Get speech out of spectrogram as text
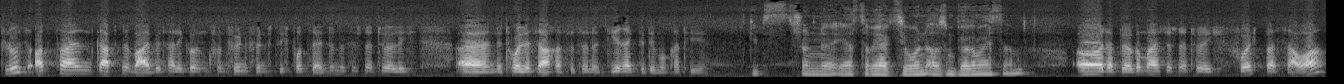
plus Ortsteilen gab es eine Wahlbeteiligung von 55 Prozent und das ist natürlich äh, eine tolle Sache für so eine direkte Demokratie. Gibt es schon eine erste Reaktion aus dem Bürgermeisteramt? Äh, der Bürgermeister ist natürlich furchtbar sauer.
